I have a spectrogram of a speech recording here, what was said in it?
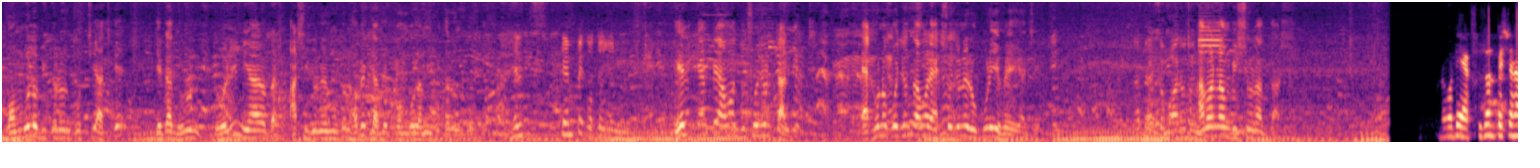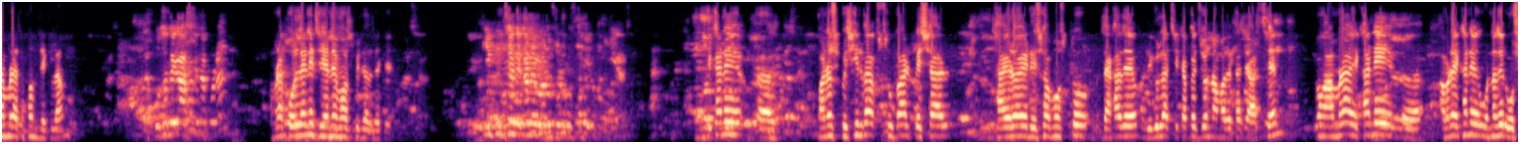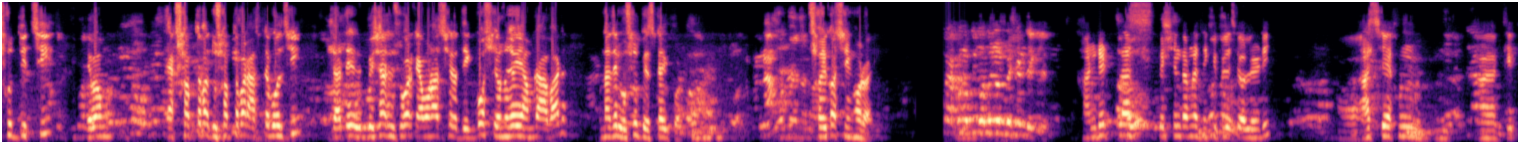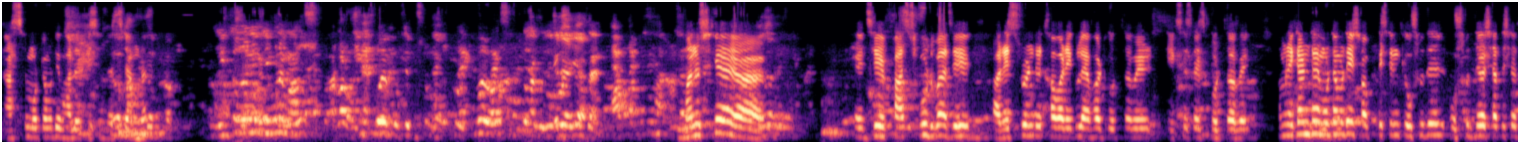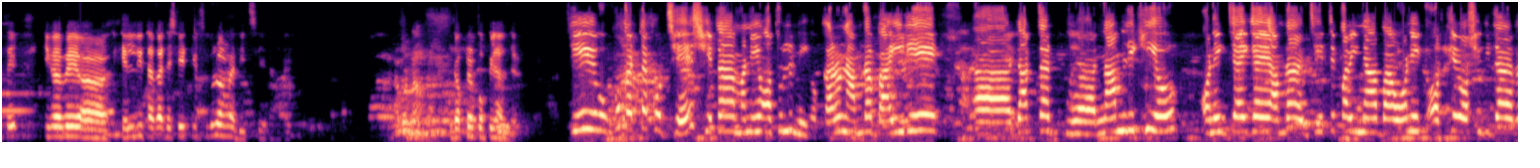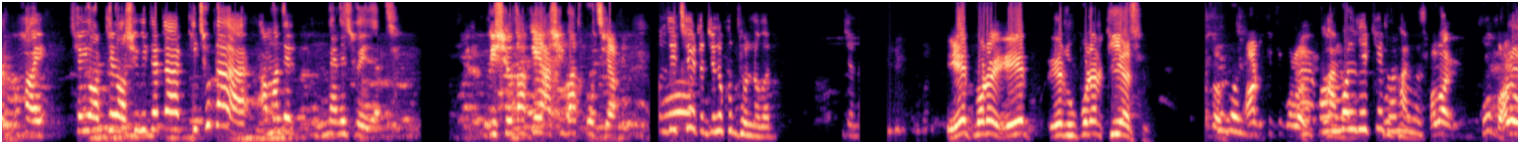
কম্বলও বিতরণ করছি আজকে যেটা ধরুন ধরি নিয়ে আশি জনের মতন হবে যাদের কম্বল আমি বিতরণ করব। হেলথ ক্যাম্পে কতজন? হেলথ ক্যাম্পে আমার দুশো জন টার্গেট এখনও পর্যন্ত আমার একশো জনের উপরেই হয়ে গেছে। আমার নাম বিশ্বনাথ দাস। মোটামুটি একশো জন পেশেন্ট আমরা এতক্ষণ দেখলাম। কোথা থেকে আসছেন আপনারা? আমরা কল্যাণী জিএনএম হসপিটাল থেকে। কি বুঝছেন এখানে মানুষের উপস্থিতি কি আছে এখানে আহ, মানুষ বেশিরভাগ সুগার প্রেশার থাইরয়েড এ সমস্ত দেখা দেয় রেগুলার চেক আপের জন্য আমাদের কাছে আসছেন। এবং আমরা এখানে আহ, আমরা এখানে ওনাদের ওষুধ দিচ্ছি এবং এক সপ্তাহ বা দু সপ্তাহ পর আসতে বলছি যাতে প্রেশার সুগার কেমন আছে সেটা দেখব সেই অনুযায়ী আমরা আবার ওনাদের ওষুধ প্রেসক্রাইব করব। সৈকত সিংহ রয়। এখন অব্দি কতজন পেশেন্ট দেখলেন? হান্ড্রেড প্লাস পেশেন্ট আমরা দেখে ফেলেছি অলরেডি আসছে এখন আহ, ঠিক আসছে মোটামুটি ভালো পেশেন্ট আছে আমরা? মানুষকে যে ফাস্ট ফুড বা যে রেস্টুরেন্টের খাবার এগুলো অ্যাভয়েড করতে হবে এক্সারসাইজ করতে হবে। আমরা এখানটায় মোটামুটি সব পেশেন্টকে ওষুধের ওষুধ দেওয়ার সাথে সাথে কীভাবে হেলদি থাকা যায় সেই টিপসগুলো আমরা দিচ্ছি এখানটায়। ডক্টর কপিল হালদার। যে উপকারটা করছে সেটা মানে অতুলনীয় কারণ আমরা বাইরে আহ, ডাক্তার আহ, নাম লিখিয়েও অনেক জায়গায় আমরা যেতে পারি না বা অনেক অর্থের অসুবিধা হয়। সেই অর্থের অসুবিধাটা কিছুটা আমাদের ম্যানেজ হয়ে যাচ্ছে। বিশ্বতাকে আশীর্বাদ করছি আমি। দিচ্ছে এটার জন্য খুব ধন্যবাদ। এরপরে এর এর উপর আর কি আছে? আর কিছু বলার? কম্বল দিচ্ছে ধন্যবাদ। সবাই খুব ভালো।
